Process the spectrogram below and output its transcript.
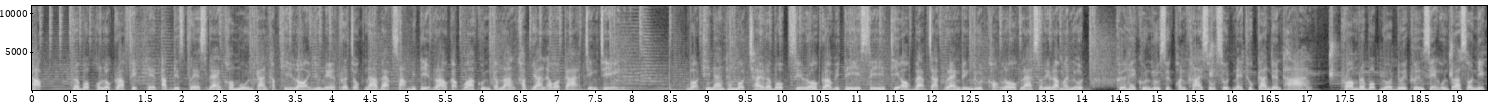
ขับ ระบบ Holographic Head-Up Display แสดงข้อมูลการขับขี่ลอยอยู่เหนือกระจกหน้าแบบ 3 มิติราวกับว่าคุณกำลังขับยานอวกาศจริงๆเบาะที่นั่งทั้งหมดใช้ระบบ Zero Gravity Seat ที่ออกแบบจากแรงดึงดูดของโลกและสรีระมนุษย์ เพื่อให้คุณรู้สึกผ่อนคลายสูงสุดในทุกการเดินทาง พร้อมระบบนวดด้วยคลื่นเสียงอุลตราโซนิก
